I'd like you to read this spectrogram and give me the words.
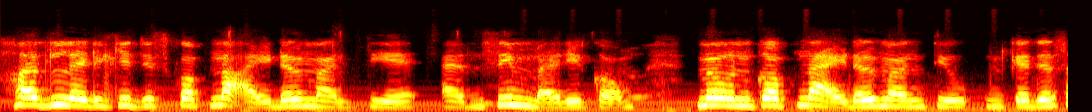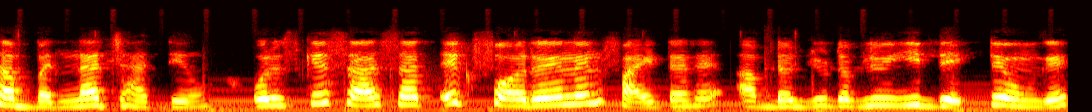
हर लड़की जिसको अपना आइडल मानती है एम सी मैरी कॉम मैं उनको अपना आइडल मानती हूँ, उनके जैसा बनना चाहती हूँ। और उसके साथ साथ एक फॉरेन एंड फाइटर है, आप डब्ल्यू डब्ल्यू ई देखते होंगे।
